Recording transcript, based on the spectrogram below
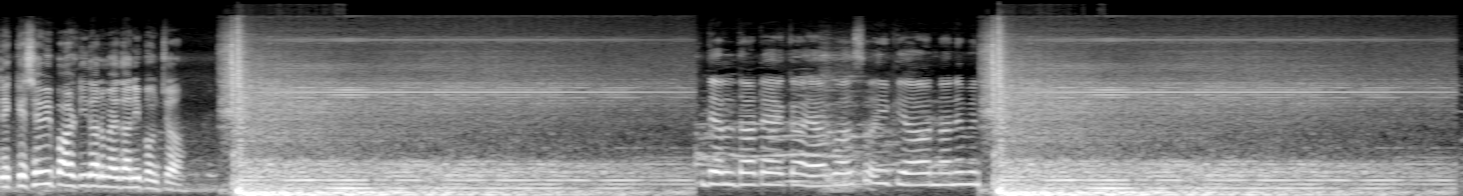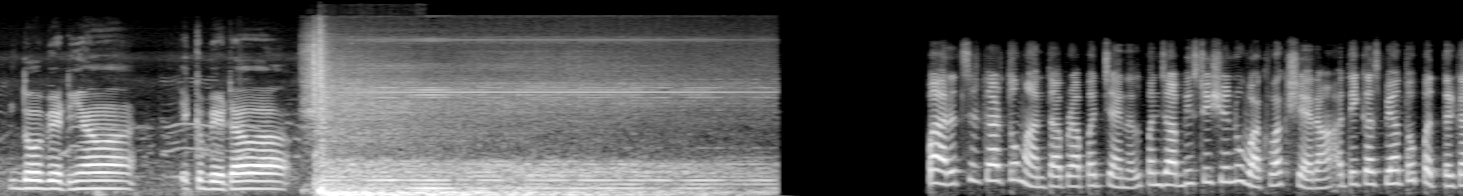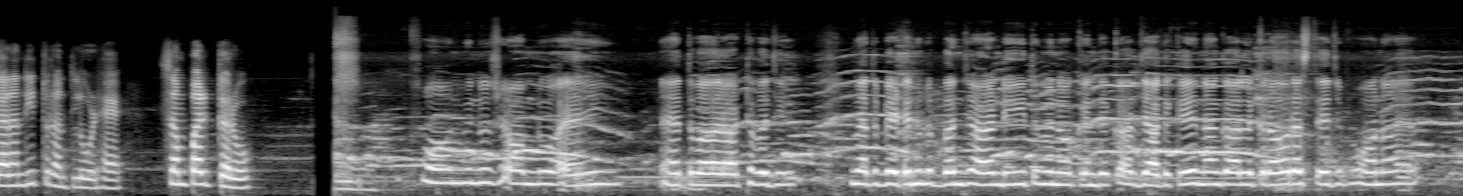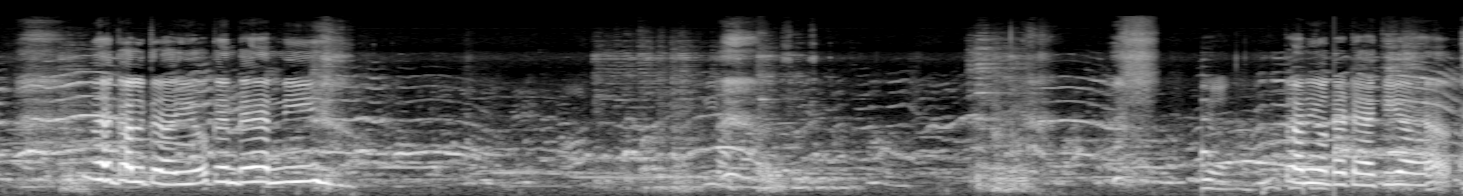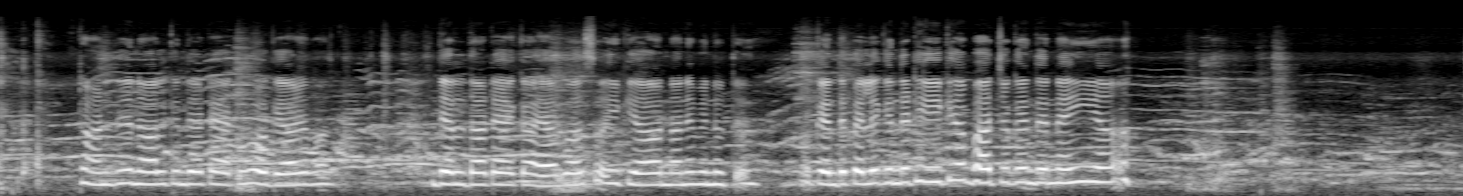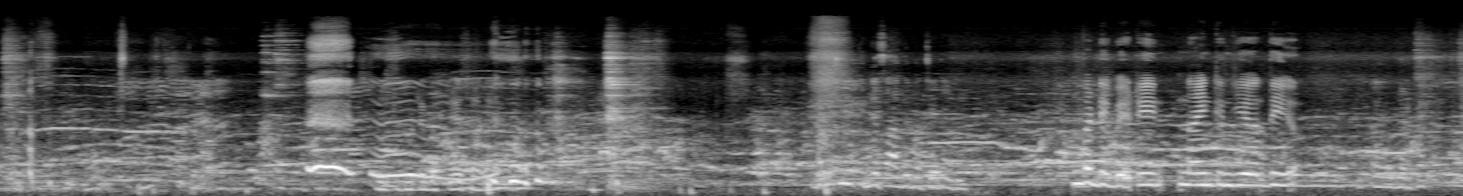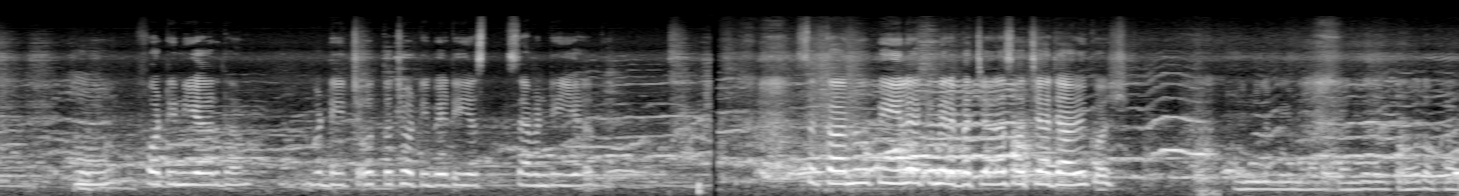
ਤੇ ਕਿਸੇ ਵੀ ਪਾਰਟੀ ਦਾ ਨੁਮਾਇੰਦਾ ਨਹੀਂ ਪਹੁੰਚਾ ਦਿਲ ਦਾ ਅਟੈਕ ਆਇਆ ਬਸ ਉਹੀ ਕਿਹਾ ਉਹਨਾਂ ਨੇ ਮੈਨੂੰ। ਦੋ ਬੇਟੀਆਂ ਵਾ ਇੱਕ ਬੇਟਾ ਵਾ। ਭਾਰਤ ਸਰਕਾਰ ਤੋਂ ਮਾਨਤਾ ਪ੍ਰਾਪਤ ਚੈਨਲ ਪੰਜਾਬੀ ਸਟੇਸ਼ਨ ਨੂੰ ਵੱਖ-ਵੱਖ ਸ਼ਹਿਰਾਂ ਅਤੇ ਕਸਬਿਆਂ ਤੋਂ ਪੱਤਰਕਾਰਾਂ ਦੀ ਤੁਰੰਤ ਲੋੜ ਹੈ। ਸੰਪਰਕ ਕਰੋ। ਫੋਨ ਮੈਨੂੰ ਸ਼ਾਮ ਨੂੰ ਆਇਆ ਸੀ, ਐਤਵਾਰ 8 ਵਜੇ। ਮੈਂ ਤੇ ਬੇਟੇ ਨੂੰ ਲੱਭਣ ਜਾਣ ਦੀ ਤੇ ਮੈਨੂੰ ਉਹ ਕਹਿੰਦੇ, ਘਰ ਜਾ ਕੇ ਕਿਸੇ ਨਾਲ ਗੱਲ ਕਰਾਓ, ਰਸਤੇ 'ਚ ਫੋਨ ਆਇਆ। ਮੈਂ ਗੱਲ ਕਰਾਈ, ਉਹ ਕਹਿੰਦੇ ਹੈ ਨਹੀਂ ਤਾਂ ਨਹੀਂ ਉਹਦਾ ਅਟੈਕ ਹੀ ਆਇਆ। ਠੰਡ ਦੇ ਨਾਲ ਕਹਿੰਦੇ ਅਟੈਕ ਹੋ ਗਿਆ ਹੈ, ਬਸ। ਦਿਲ ਦਾ ਅਟੈਕ ਆਇਆ, ਬਸ ਉਹੀ ਕਿਹਾ ਉਹਨਾਂ ਨੇ ਮੈਨੂੰ ਤੇ। ਉਹ ਕਹਿੰਦੇ ਪਹਿਲੇ ਕਹਿੰਦੇ ਠੀਕ ਆ, ਬਾਅਦ ਚੋਂ ਕਹਿੰਦੇ ਨਹੀਂ ਆ। ਵੱਡੀ ਬੇਟੀ 19 ਇਅਰ ਦੀ ਆ। 14 ਇਅਰ ਦਾ। ਵੱਡੀ ਚ- ਉਹ ਤੋਂ ਛੋਟੀ ਬੇਟੀ ਹੈ 70 ਇਅਰ ਸਰਕਾਰ ਨੂੰ ਅਪੀਲ ਹੈ ਕਿ ਮੇਰੇ ਬੱਚਿਆਂ ਦਾ ਸੋਚਿਆ ਜਾਵੇ ਕੁਝ ਇੰਨੀ ਲੰਬੀ ਉਮਰ ਦਾ ਬੱਚਿਆਂ ਦੀ ਉਹਦੇ ਵਿੱਚ ਬਹੁਤ ਔਖਾ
